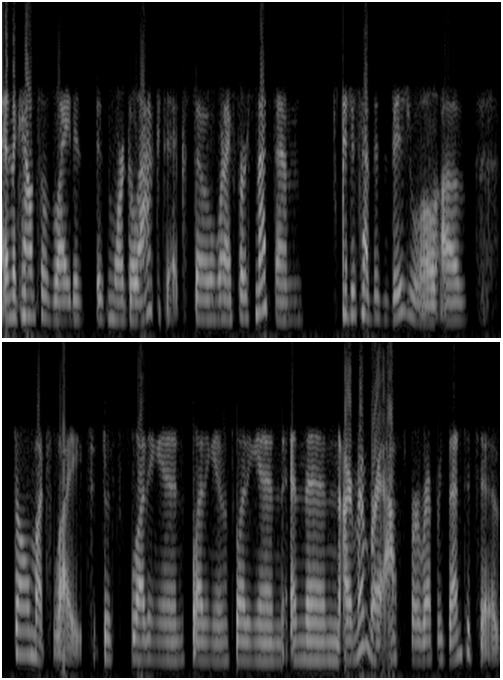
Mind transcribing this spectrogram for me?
and the Council of Light is is more galactic. So when I first met them, I just had this visual of so much light just flooding in, flooding in, flooding in. And then I remember I asked for a representative,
